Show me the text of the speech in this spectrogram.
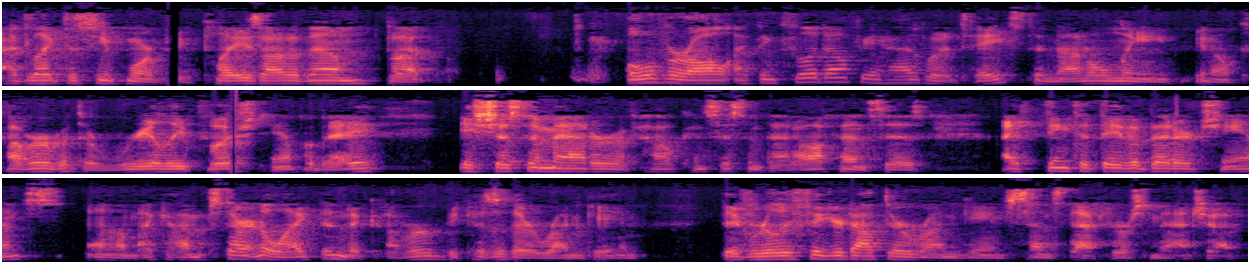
I'd like to see more big plays out of them, but overall, I think Philadelphia has what it takes to not only you know cover, but to really push Tampa Bay. It's just a matter of how consistent that offense is. I think that they have a better chance. Um, like I'm starting to like them to cover because of their run game. They've really figured out their run game since that first matchup.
